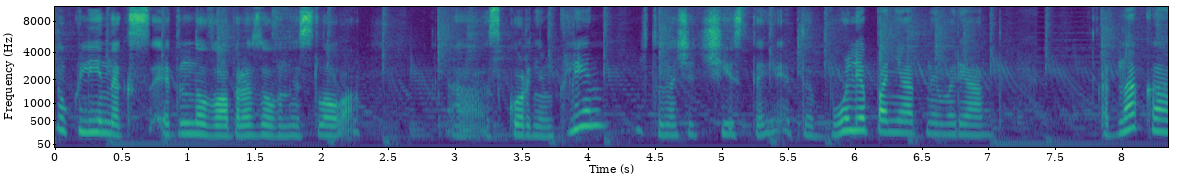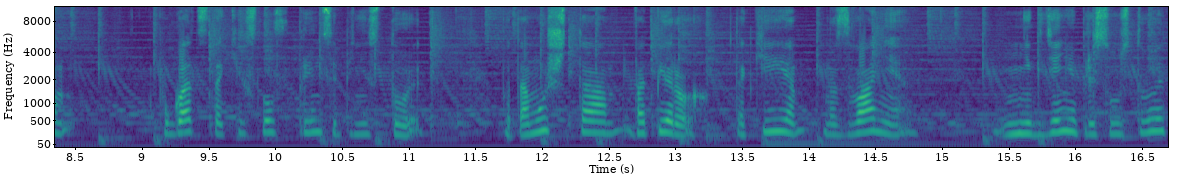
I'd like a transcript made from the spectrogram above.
Ну, Kleenex – это новообразованное слово э, с корнем clean, что значит чистый. Это более понятный вариант. Однако пугаться таких слов в принципе не стоит. Потому что, во-первых, такие названия нигде не присутствует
